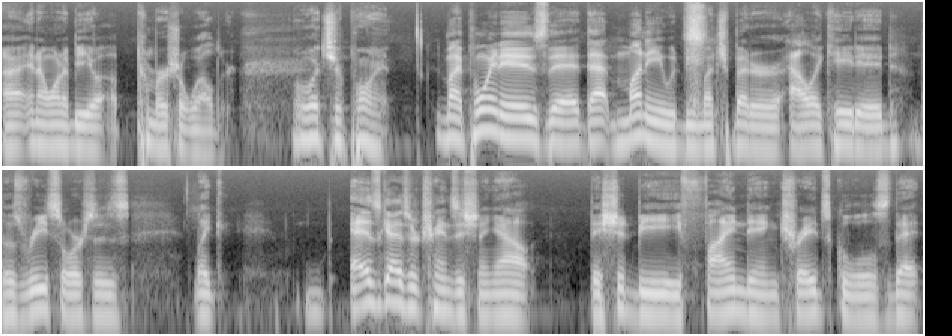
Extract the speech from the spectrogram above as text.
uh, and I want to be a commercial welder. Well, what's your point? My point is that that money would be much better allocated. Those resources, like as guys are transitioning out, they should be finding trade schools that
